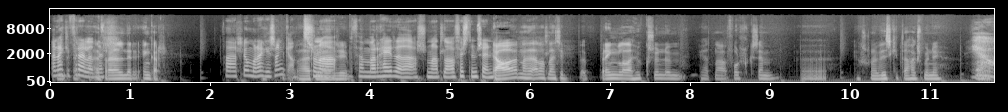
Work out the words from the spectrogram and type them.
en ekki þrælarnir en þrælarnir? yngar það hljómar ekki sangjant þegar maður svona allavega fyrstum sen já það er alltaf þessi brenglaða hugsun um hérna, fólk sem uh, viðskipta hagsmunni já.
